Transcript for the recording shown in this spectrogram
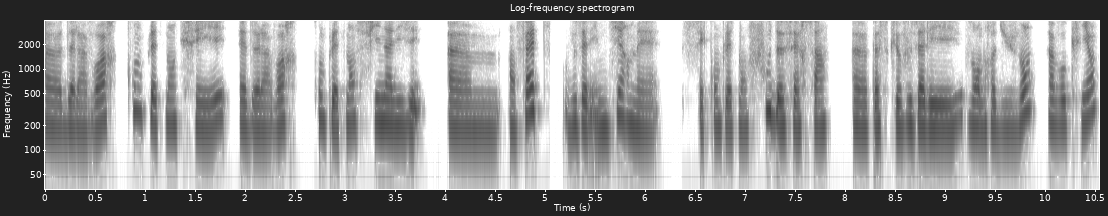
de l'avoir complètement créée et de l'avoir complètement finalisée. en fait, vous allez me dire, mais c'est complètement fou de faire ça euh, parce que vous allez vendre du vent à vos clients.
